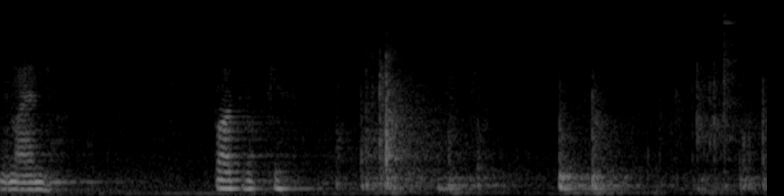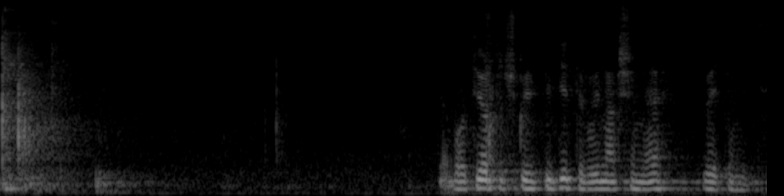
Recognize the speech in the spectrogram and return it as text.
Знімаємо патрубки. Треба отверточкою підійти, бо інакше не витягнеться.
